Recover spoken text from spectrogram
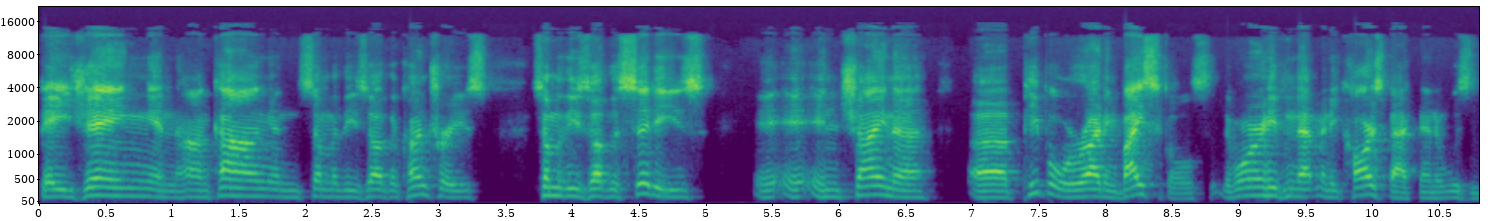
Beijing and Hong Kong and some of these other countries, some of these other cities in, in China, uh, people were riding bicycles. There weren't even that many cars back then. It was a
